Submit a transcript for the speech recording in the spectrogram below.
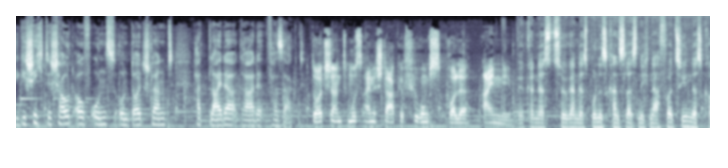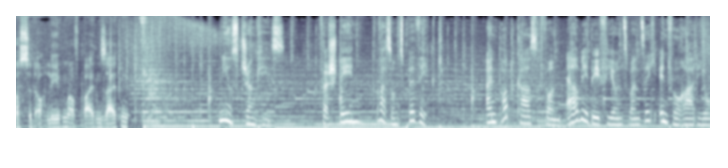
Die Geschichte schaut auf uns und Deutschland hat leider gerade versagt. Deutschland muss eine starke Führungsrolle einnehmen. Wir können das Zögern des Bundeskanzlers nicht nachvollziehen. Das kostet auch Leben auf beiden Seiten. News Junkies. Verstehen, was uns bewegt. Ein Podcast von RBB24 Inforadio.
